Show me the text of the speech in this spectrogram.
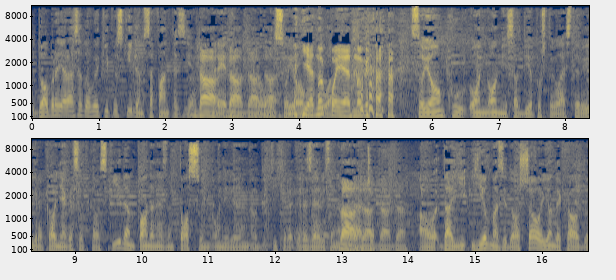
dobro, jer ja sad ovu ekipu skidam sa fantazije. Da, redom. da, da, da. Sojonku, Jednog po jednog. Sojonku, on, on mi je sad bio, pošto je Lesteru igra, kao njega sad kao skidam, pa onda ne znam, Tosun, on je jedan od tih re- rezervista Da, napadača. da, da, da. A, da, Yilmaz je došao i onda je kao da,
